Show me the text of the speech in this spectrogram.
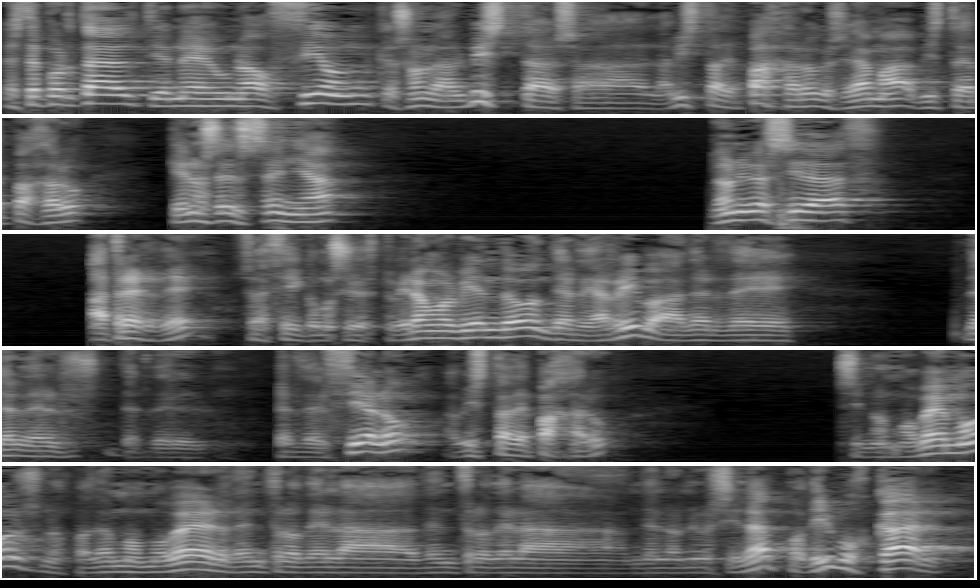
este, portal tiene una opción que son las vistas, a la vista de pájaro, que se llama vista de pájaro, que nos enseña la universidad a 3D, o sea, decir, como si lo estuviéramos viendo desde arriba, desde, desde, desde, desde el cielo, a vista de pájaro. Si nos movemos, nos podemos mover dentro de la, dentro de la, de la universidad, podéis buscar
